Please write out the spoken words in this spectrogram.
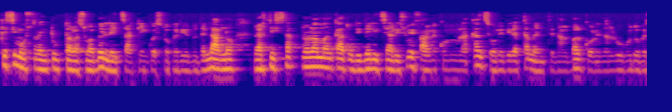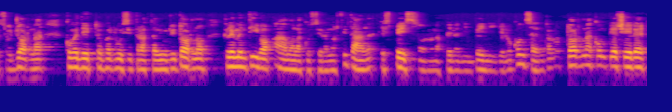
che si mostra in tutta la sua bellezza anche in questo periodo dell'anno. L'artista non ha mancato di deliziare i suoi fan con una canzone direttamente dal balcone dal luogo dove soggiorna. Come detto, per lui si tratta di un ritorno. Clementino ama la costiera malfitana e spesso, non appena gli impegni glielo consentono, torna con piacere.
